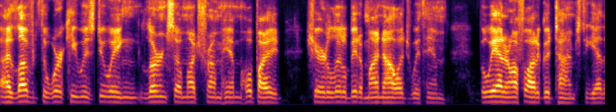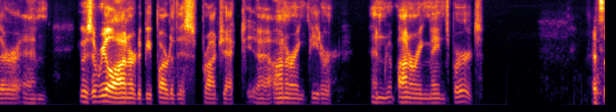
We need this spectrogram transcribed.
I loved the work he was doing, learned so much from him. Hope I shared a little bit of my knowledge with him, but we had an awful lot of good times together and it was a real honor to be part of this project, uh, honoring Peter and honoring Maine's birds. That's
